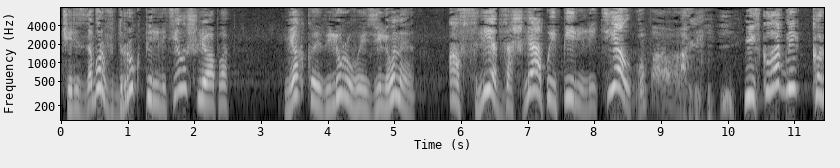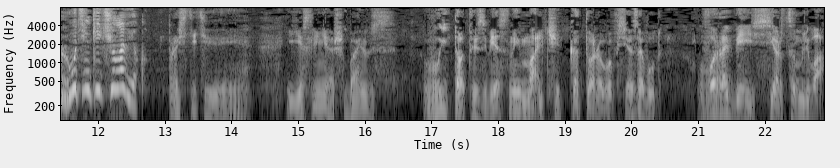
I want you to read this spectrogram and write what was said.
через забор вдруг перелетела шляпа. Мягкая, велюровая, зеленая. А вслед за шляпой перелетел нескладный, коротенький человек. Простите, если не ошибаюсь, вы тот известный мальчик, которого все зовут Воробей с сердцем льва.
